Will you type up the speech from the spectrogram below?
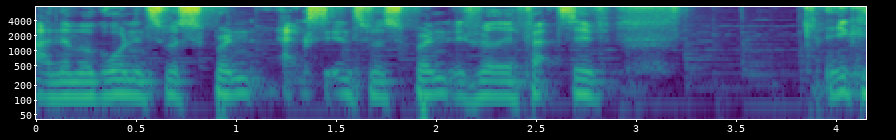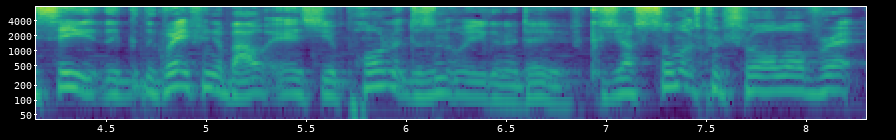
and then we're going into a sprint exit into a sprint is really effective and you can see the, the great thing about it is your opponent doesn't know what you're going to do because you have so much control over it.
